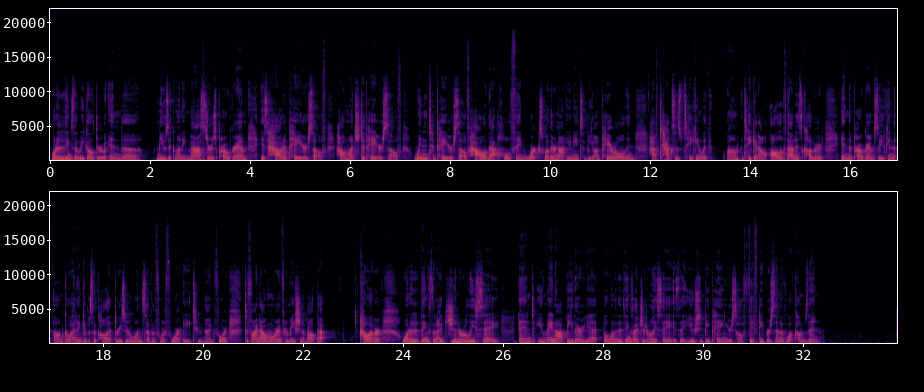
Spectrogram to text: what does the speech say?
one of the things that we go through in the Music Money Masters program is how to pay yourself, how much to pay yourself, when to pay yourself, how that whole thing works, whether or not you need to be on payroll and have taxes taken with um, taken out. All of that is covered in the program. So you can um, go ahead and give us a call at 301 744 8294 to find out more information about that. However, one of the things that I generally say, and you may not be there yet, but one of the things I generally say is that you should be paying yourself 50% of what comes in.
